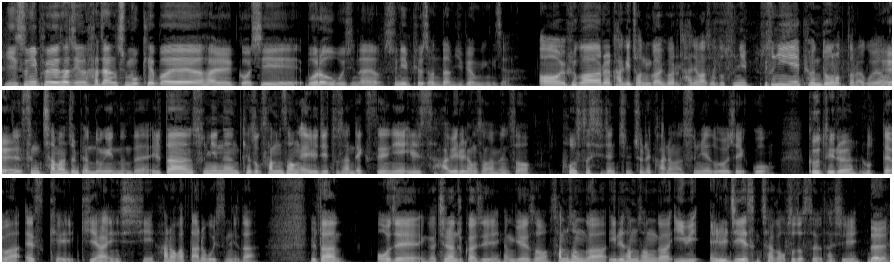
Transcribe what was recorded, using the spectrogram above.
이 순위표에서 지금 가장 주목해봐야 할 것이 뭐라고 보시나요? 순위표 전담 유병민 기자. 어, 휴가를 가기 전과 휴가를 다녀와서도 순위 순위에 변동은 없더라고요. 예. 이제 승차만 좀 변동이 있는데 일단 순위는 계속 삼성, LG, 두산, 넥센이 1, 4위를 형성하면서 포스트 시즌 진출에 가능한 순위에 놓여져 있고 그 뒤를 롯데와 SK, 기아, NC, 한화가 따르고 있습니다. 일단 어제 그러니까 지난주까지 경기에서 삼성과 1위 삼성과 2위 LG의 승차가 없어졌어요, 다시. 네.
